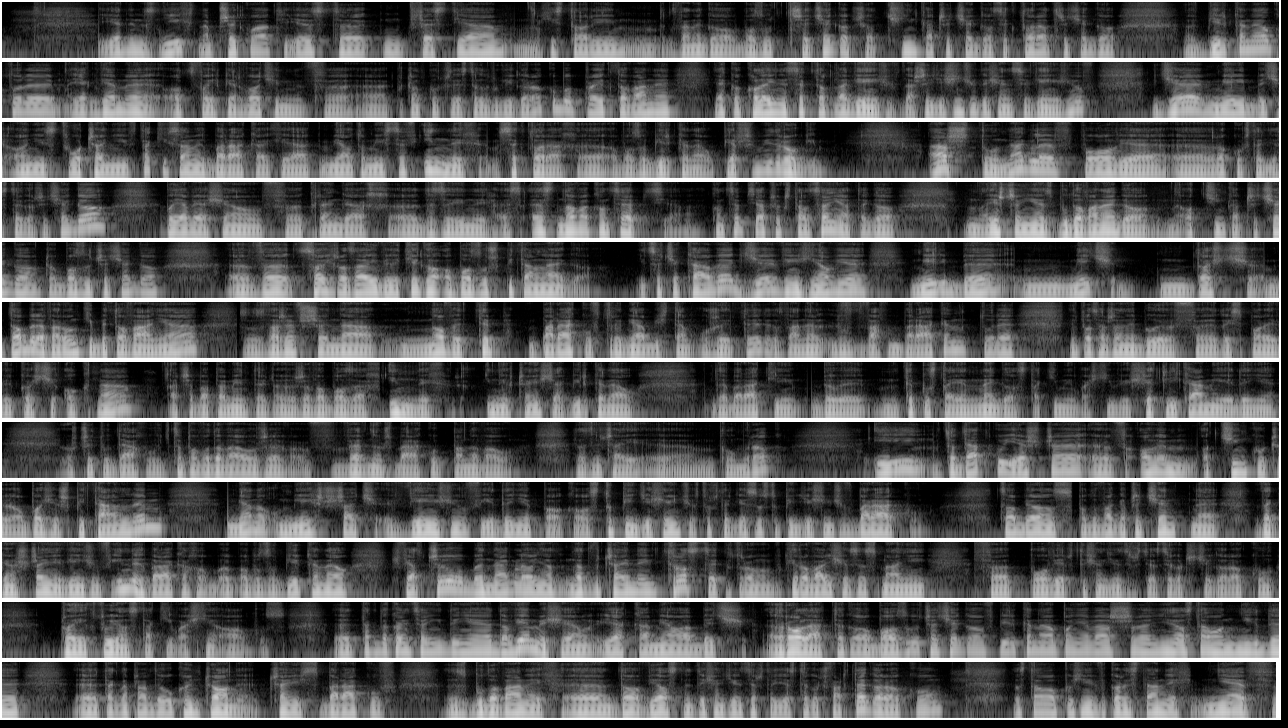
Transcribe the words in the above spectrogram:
Jednym z nich na przykład jest e, kwestia historii tak zwanego obozu trzeciego, czy odcinka trzeciego, sektora trzeciego w Birkenau, który jak wiemy od swoich pierwocin w e, początku 1942 roku był projektowany jako kolejny sektor dla więźniów, dla 60 tysięcy więźniów, gdzie mieli być oni stłoczeni w takich samych barakach, jak miało to miejsce w innych sektorach e, obozu Birkenau, pierwszym i drugim. Aż tu nagle w połowie e, roku 1943 pojawia się w kręgach e, decyzyjnych SS nowa koncepcja. Koncepcja przekształcenia tego jeszcze nie zbudowanego odcinka trzeciego, czy obozu trzeciego, w coś rodzaju wielkiego obozu szpitalnego. I co ciekawe, gdzie więźniowie mieliby mieć dość dobre warunki bytowania, zważywszy na nowy typ baraków, który miał być tam użyty, tak zwane Luftwaffe-baraken, które wyposażone były w dość sporej wielkości okna, a trzeba pamiętać, że w obozach innych, innych częściach Birkenau te baraki były typu stajennego z takimi właściwie świetlikami jedynie szczytu dachu, co powodowało, że wewnątrz baraku panował zazwyczaj półmrok. I w dodatku jeszcze w owym odcinku, czy obozie szpitalnym, miano umieszczać więźniów jedynie po około 150, 140, 150 w baraku. Co biorąc pod uwagę przeciętne zagęszczenie więźniów w innych barakach obozu Birkenau, świadczyłoby nagle o nadzwyczajnej trosce, którą kierowali się Sesmani w połowie 1943 roku projektując taki właśnie obóz. E, tak do końca nigdy nie dowiemy się, jaka miała być rola tego obozu trzeciego w Birkenau, ponieważ nie został on nigdy e, tak naprawdę ukończony. Część z baraków zbudowanych e, do wiosny 1944 roku zostało później wykorzystanych nie w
